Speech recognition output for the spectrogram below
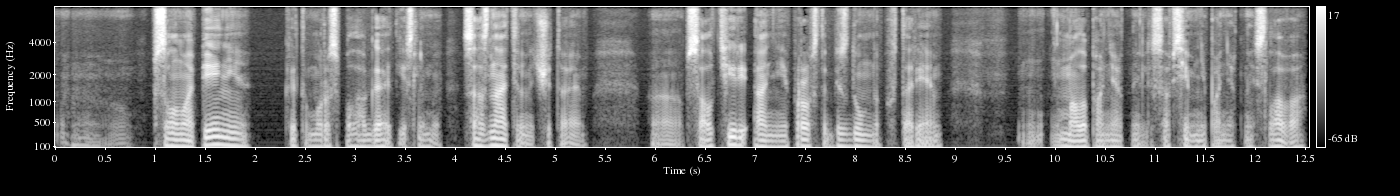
э, псалмопение к этому располагает, если мы сознательно читаем э, псалтирь, а не просто бездумно повторяем малопонятные или совсем непонятные слова.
